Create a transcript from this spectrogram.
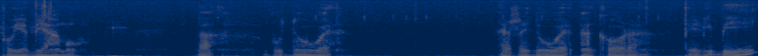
poi abbiamo la V2 R2 ancora per i B.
